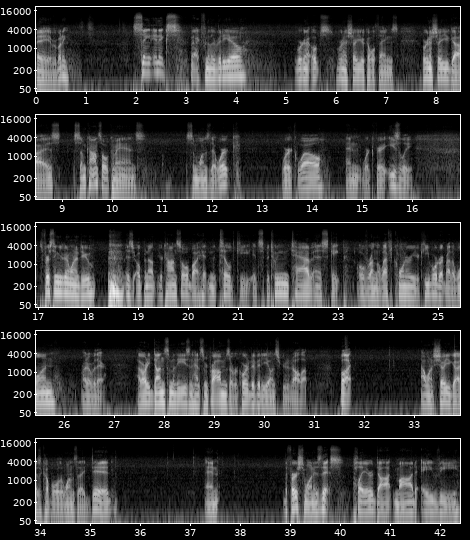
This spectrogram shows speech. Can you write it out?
Hey everybody, Saint Inix back for another video. We're gonna, oops, we're gonna show you a couple things. We're gonna show you guys some console commands, some ones that work, work well, and work very easily. So first thing you're gonna want to do is open up your console by hitting the tilde key. It's between tab and escape over on the left corner of your keyboard, right by the one, right over there. I've already done some of these and had some problems. I recorded a video and screwed it all up. But I want to show you guys a couple of the ones that I did. And the first one is this player.modav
